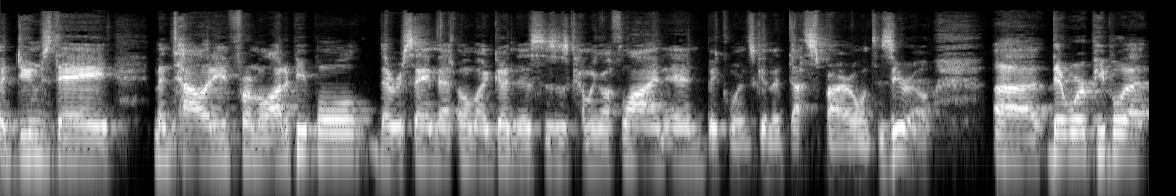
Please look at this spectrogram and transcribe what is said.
a, doomsday mentality from a lot of people that were saying that, oh my goodness, this is coming offline and Bitcoin's going to death spiral into zero. Uh, there were people that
